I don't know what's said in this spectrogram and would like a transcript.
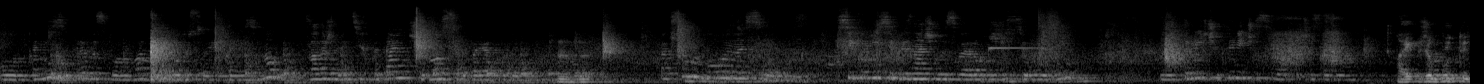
голову комісії треба спланувати роботу своєї комісії. Ну, залежно від цих питань, що вноситься до порядку денного. Мгм. Так що ми було і насіяли. Всі комісії призначили свою роботу сьогодні. На 3-4 часа, часа дня. А як же бути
